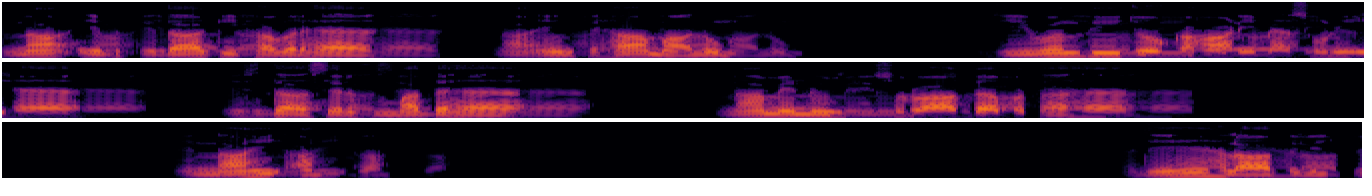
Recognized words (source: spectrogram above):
ਨਾ ਇਬਤਦਾ ਕੀ ਖਬਰ ਹੈ, ਨਾ ਇੰਤਹਾ ਮਾਲੂਮ। ਜੀਵਨ ਦੀ ਜੋ ਕਹਾਣੀ ਮੈਂ ਸੁਣੀ ਹੈ ਇਸ ਦਾ ਸਿਰਫ ਮੱਧ ਹੈ, ਨਾ ਮੈਨੂੰ ਇਸ ਦੀ ਸ਼ੁਰੂਆਤ ਦਾ ਪਤਾ ਹੈ ਤੇ ਨਾ ਹੀ ਅੰਤ ਦਾ। ਅਜਿਹੇ ਹਾਲਾਤ ਵਿੱਚ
